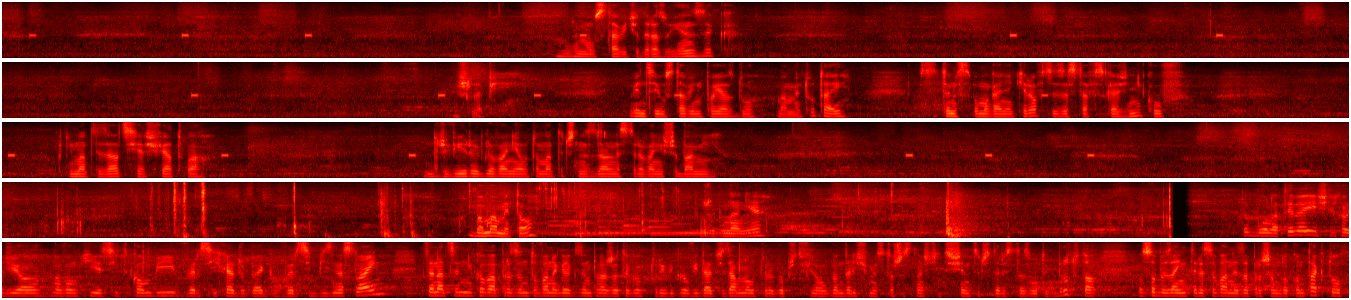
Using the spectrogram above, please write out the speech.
Możemy ustawić od razu język. Już lepiej. Więcej ustawień pojazdu mamy tutaj. System wspomagania kierowcy, zestaw wskaźników, klimatyzacja, światła, drzwi, reglowanie automatyczne, zdalne sterowanie szybami. Chyba mamy to. Pożegnanie. To było na tyle, jeśli chodzi o nową Kia Ceed Kombi w wersji hatchback, w wersji Business Line. Cena cennikowa prezentowanego egzemplarza tego, którego widać za mną, którego przed chwilą oglądaliśmy, 116 400 zł brutto. Osoby zainteresowane zapraszam do kontaktu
